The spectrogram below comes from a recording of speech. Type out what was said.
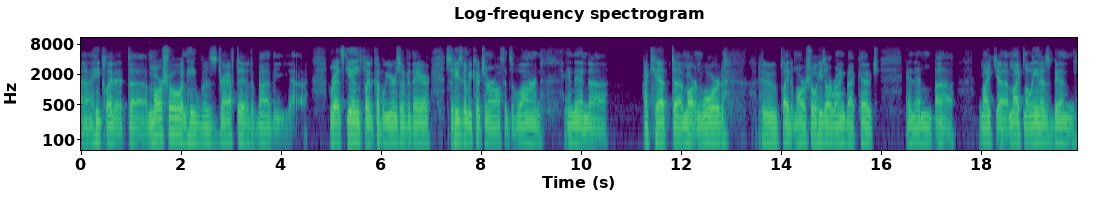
uh, he played at uh, Marshall and he was drafted by the uh, Redskins, played a couple years over there. So he's going to be coaching our offensive line. And then uh, I kept uh, Martin Ward, who played at Marshall. He's our running back coach. And then Mike uh, Mike Molina's been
